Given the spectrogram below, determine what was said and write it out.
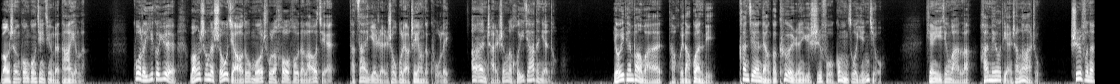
王生恭恭敬敬地答应了。过了一个月，王生的手脚都磨出了厚厚的老茧，他再也忍受不了这样的苦累，暗暗产生了回家的念头。有一天傍晚，他回到观里，看见两个客人与师傅共坐饮酒，天已经晚了，还没有点上蜡烛。师傅呢，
